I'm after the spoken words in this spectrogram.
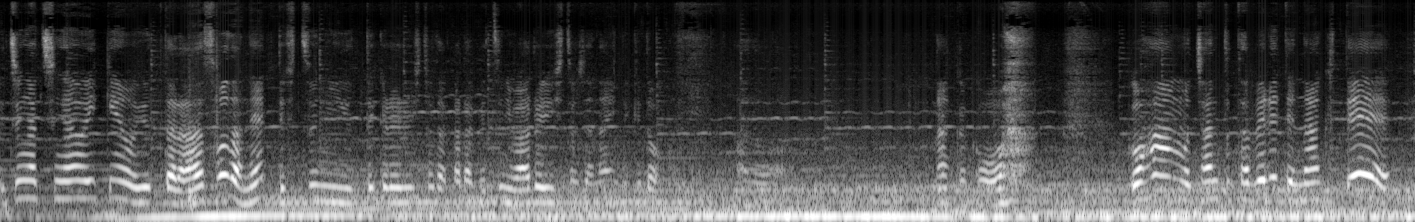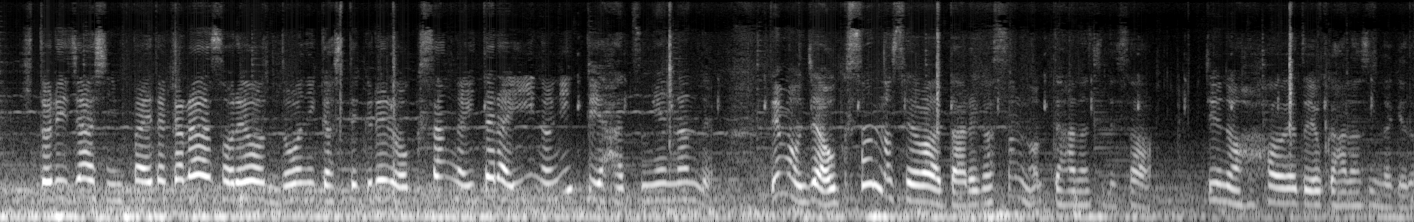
うちが違う意見を言ったらあそうだねって普通に言ってくれる人だから別に悪い人じゃないんだけどあのなんかこう ご飯もちゃんと食べれてなくて1人じゃ心配だからそれをどうにかしてくれる奥さんがいたらいいのにっていう発言なんだよ。でもじゃあ奥さんの世話は誰がすんのって話でさっていうのは母親とよく話すんだけど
